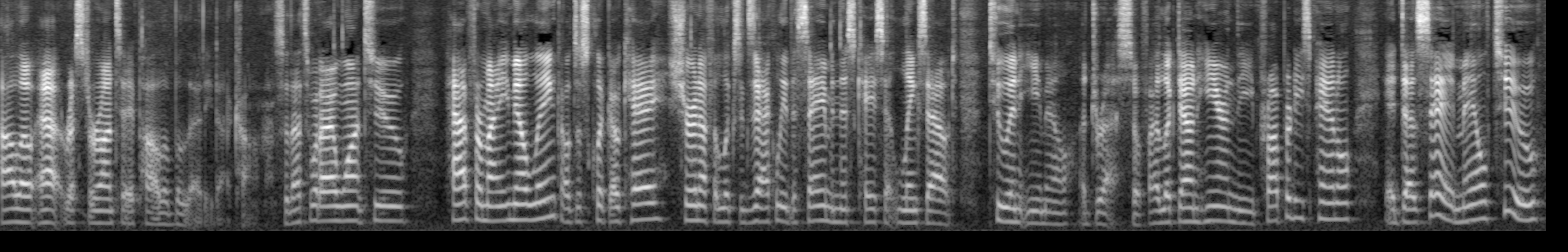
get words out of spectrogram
Paolo at. So that's what I want to have for my email link. I'll just click OK. Sure enough, it looks exactly the same. In this case, it links out to an email address. So if I look down here in the properties panel, it does say mail to,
